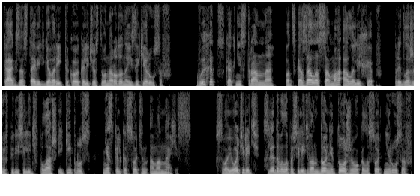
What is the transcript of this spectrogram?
Как заставить говорить такое количество народа на языке русов? Выход, как ни странно, подсказала сама Алалихеп, предложив переселить в Плаж и Кипрус несколько сотен амонахис. В свою очередь, следовало поселить в Андоне тоже около сотни русов,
